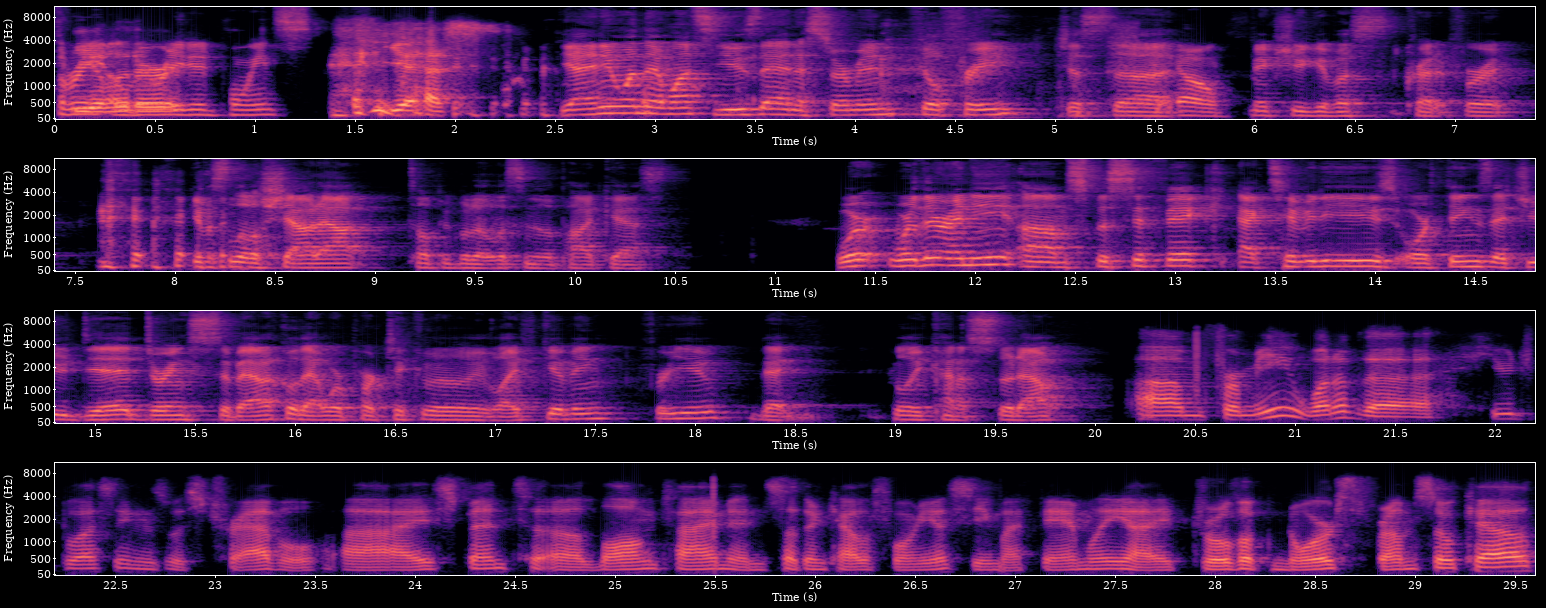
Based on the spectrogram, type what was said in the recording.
Three alliterated points. Yes. Yeah anyone that wants to use that in a sermon feel free. Just uh, make sure you give us credit for it give us a little shout out. Tell people to listen to the podcast. Were, were there any um, specific activities or things that you did during sabbatical that were particularly life giving for you that really kind of stood out? Um, for me, one of the huge blessings was travel. Uh, I spent a long time in Southern California seeing my family. I drove up north from SoCal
